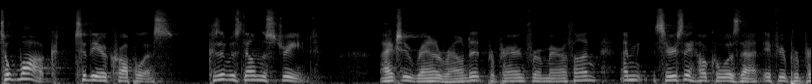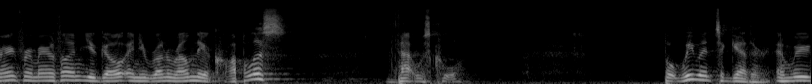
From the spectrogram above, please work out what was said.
to walk to the Acropolis because it was down the street. I actually ran around it preparing for a marathon. I mean, seriously, how cool is that? If you're preparing for a marathon, you go and you run around the Acropolis? That was cool. But we went together and we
